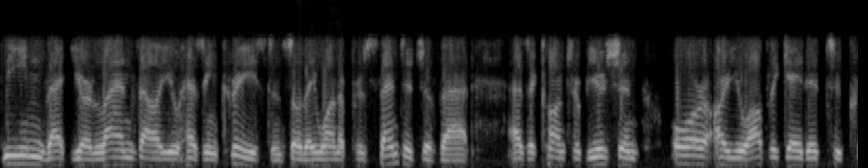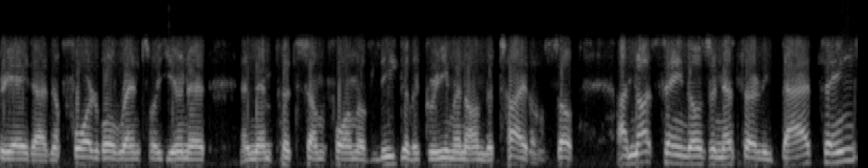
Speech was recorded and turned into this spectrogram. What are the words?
deemed that your land value has increased and so they want a percentage of that as a contribution? Or are you obligated to create an affordable rental unit and then put some form of legal agreement on the title? So I'm not saying those are necessarily bad things,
